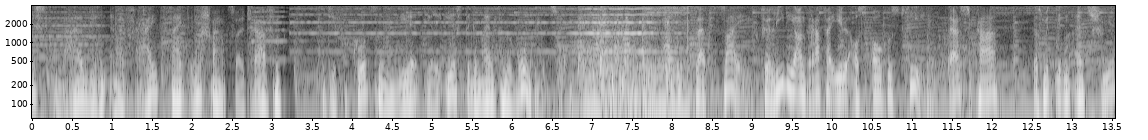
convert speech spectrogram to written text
ersten Mal während einer Freizeit im Schwarzwald trafen und die vor kurzem in Leer ihre erste gemeinsame Wohnung bezogen. Platz 2 für Lydia und Raphael aus August Feen. Das Paar, das mit ihrem einst schwer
